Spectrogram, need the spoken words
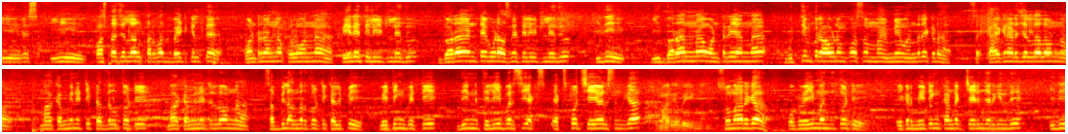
ఈ- ఈ కోస్తా జిల్లాల తర్వాత బయటికి వెళ్తే ఒంటరి అన్న కులం అన్న పేరే తెలియట్లేదు. దొర అంటే కూడా అసలే తెలియట్లేదు. ఇది ఈ దొర అన్న ఒంటరి అన్న గుర్తింపు రావడం కోసం మా మేమందరం ఇక్కడ కాకినాడ జిల్లాలో ఉన్న మా కమ్యూనిటీ పెద్దలతోటి మా కమ్యూనిటీలో ఉన్న సభ్యులందరితోటి కలిపి మీటింగ్ పెట్టి దీన్ని తెలియపరిచి ఎక్స్ ఎక్స్పోజ్ చేయాల్సిందిగా సుమారుగా వెయ్యి మంది. సుమారుగా ఒక వెయ్యి మందితోటి ఇక్కడ మీటింగ్ కండక్ట్ చేయడం జరిగింది. ఇది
